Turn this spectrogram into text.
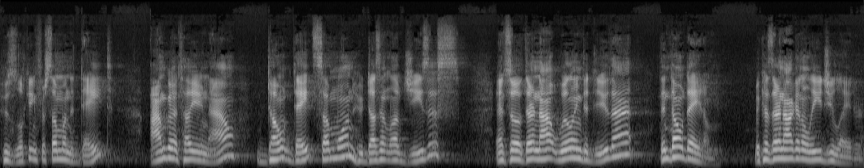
who's looking for someone to date, I'm going to tell you now don't date someone who doesn't love Jesus. And so if they're not willing to do that, then don't date them because they're not going to lead you later.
